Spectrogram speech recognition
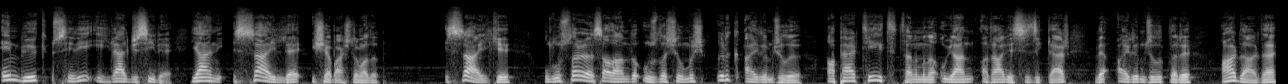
en büyük seri ihlalcisiyle yani İsrail'le işe başlamalı. İsrail ki uluslararası alanda uzlaşılmış ırk ayrımcılığı, apartheid tanımına uyan adaletsizlikler ve ayrımcılıkları ard arda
